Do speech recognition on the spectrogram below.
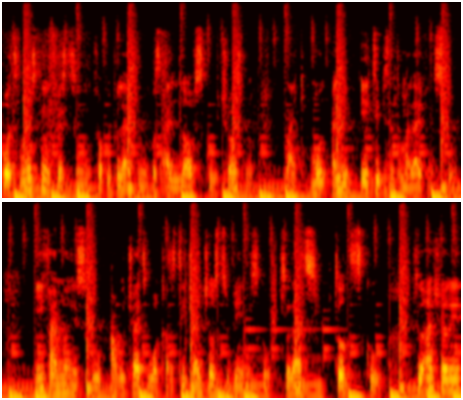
But it's mostly interesting for people like me because I love school. Trust me. Like I live 80% of my life in school. If I'm not in school, I will try to work as a teacher just to be in school. So that's total school. So actually,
